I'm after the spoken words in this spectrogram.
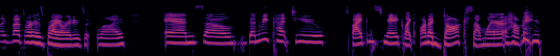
like that's where his priorities lie. And so then we cut to Spike and Snake like on a dock somewhere having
